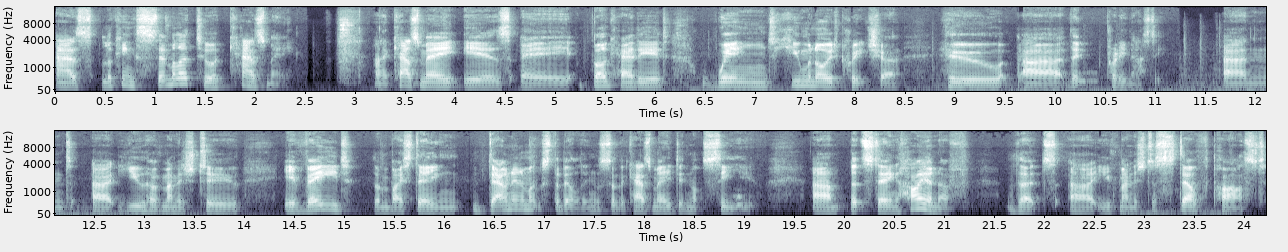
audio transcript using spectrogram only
as looking similar to a Chasme. And a Chasme is a bug headed, winged humanoid creature who uh, they're pretty nasty. And uh, you have managed to evade them by staying down in amongst the buildings so the Chasme did not see you, um, but staying high enough that uh, you've managed to stealth past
